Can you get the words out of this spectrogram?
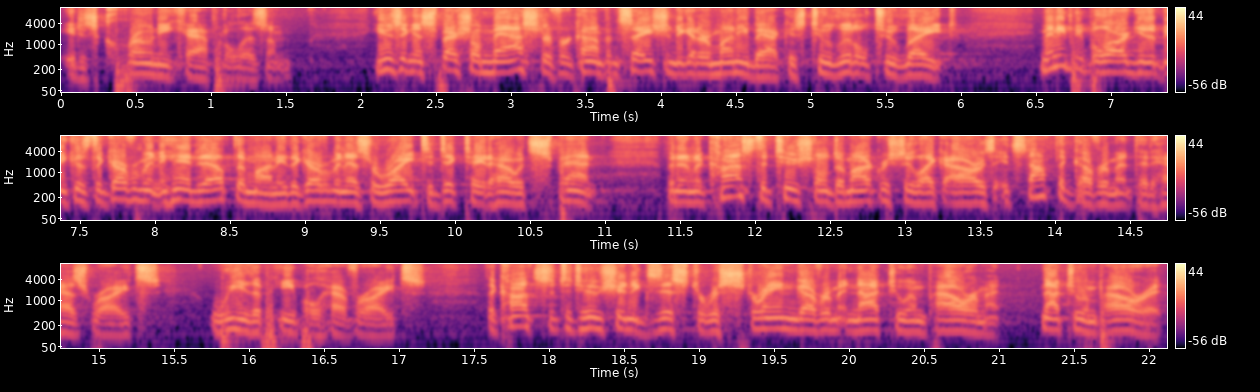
it is crony capitalism. Using a special master for compensation to get our money back is too little too late. Many people argue that because the government handed out the money, the government has a right to dictate how it's spent. But in a constitutional democracy like ours, it's not the government that has rights. We, the people, have rights. The Constitution exists to restrain government, not to empowerment, not to empower it.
